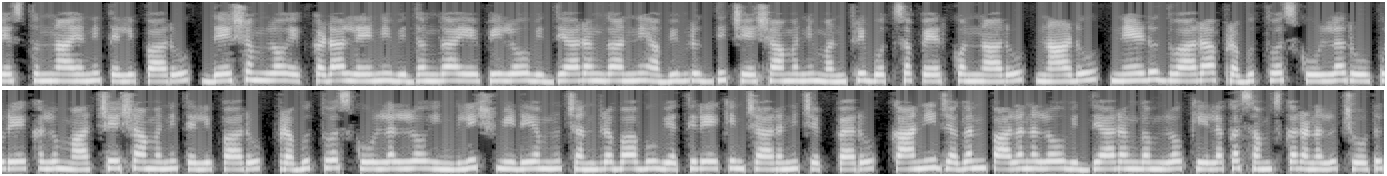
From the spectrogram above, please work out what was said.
చేస్తున్నాయని తెలిపారు. దేశంలో ఎక్కడా లేని విధంగా ఏపీలో విద్యారంగాన్ని అభివృద్ధి చేశామని మంత్రి బొత్స పేర్కొన్నారు. నాడు నేడు ద్వారా ప్రభుత్వ స్కూళ్ళ రూపురేఖలు మార్చేశామని తెలిపారు ప్రభుత్వ స్కూళ్ళలో ఇంగ్లీష్ మీడియంను చంద్రబాబు వ్యతిరేకించారని చెప్పారు. కానీ జగన్ పాలనలో విద్యారంగంలో కీలక సంస్కరణలు చోటు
